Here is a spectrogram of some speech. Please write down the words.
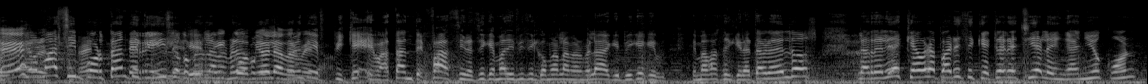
¿eh? Lo más importante que hizo comer la mermelada. comió la mermelada. Piqué es bastante fácil, así que es más difícil comer la mermelada que Piqué, que es más fácil que la tabla del 2. La realidad es que ahora parece que a Clara Chía la engañó con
